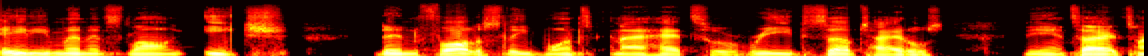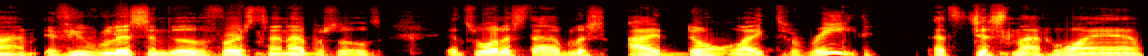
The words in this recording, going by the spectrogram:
80 minutes long each. Didn't fall asleep once, and I had to read subtitles the entire time. If you've listened to the first 10 episodes, it's well established I don't like to read. That's just not who I am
